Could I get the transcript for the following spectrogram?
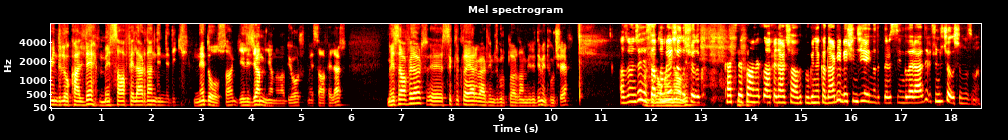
Windy Lokal'de mesafelerden dinledik. Ne de olsa geleceğim yanına diyor mesafeler. Mesafeler e, sıklıkla yer verdiğimiz gruplardan biri değil mi Tuğçe? Az önce hesaplamaya alayım. çalışıyorduk. Kaç defa mesafeler çaldık bugüne kadar diye. Beşinci yayınladıkları single herhalde. Üçüncü çalışımız mı?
